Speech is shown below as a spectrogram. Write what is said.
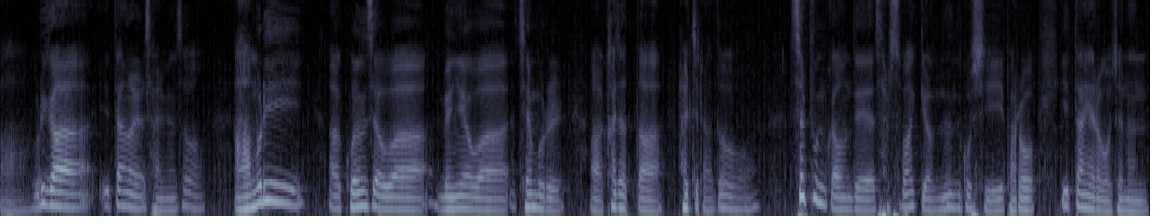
아, 우리가 이 땅을 살면서 아무리 아, 권세와 명예와 재물을 아, 가졌다 할지라도 슬픔 가운데 살 수밖에 없는 곳이 바로 이 땅이라고 저는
